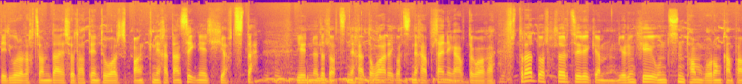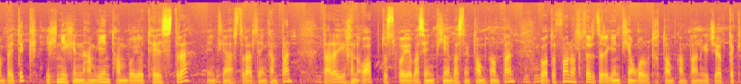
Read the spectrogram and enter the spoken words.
дэлгүүр орох замдаа эсвэл хотын төв орж банкныхаа дансыг нээлэх явцдаа. Ер нь бол утасныхаа дугаарыг утасныхаа планыг авдаг байгаа. Австралид болохоор зэрэг ерөнхий үндсэн том 3 компани байдаг. Эхнийх нь хамгийн том буюу Telstra, Эндхийн Австралийн компани. Дараагийнх нь Optus буюу бас эндхийн бас нэг том компани. Vodafone болохоор зэрэг эндхийн 3 дахь том компани гэж явдаг.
